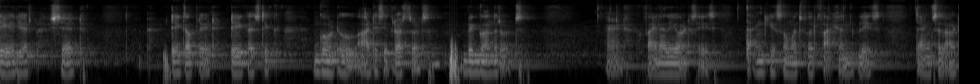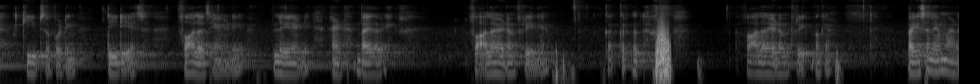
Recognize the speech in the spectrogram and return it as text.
టేరియర్ షర్ట్ take a plate, take a stick, go to RTC crossroads, big on the roads. And finally, what says, thank you so much for 500 plays. Thanks a lot. Keep supporting TDS. Follow JND, play JND, and by the way, follow Adam Free. Follow Adam Free, okay? పైసలు ఏం ఆడ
